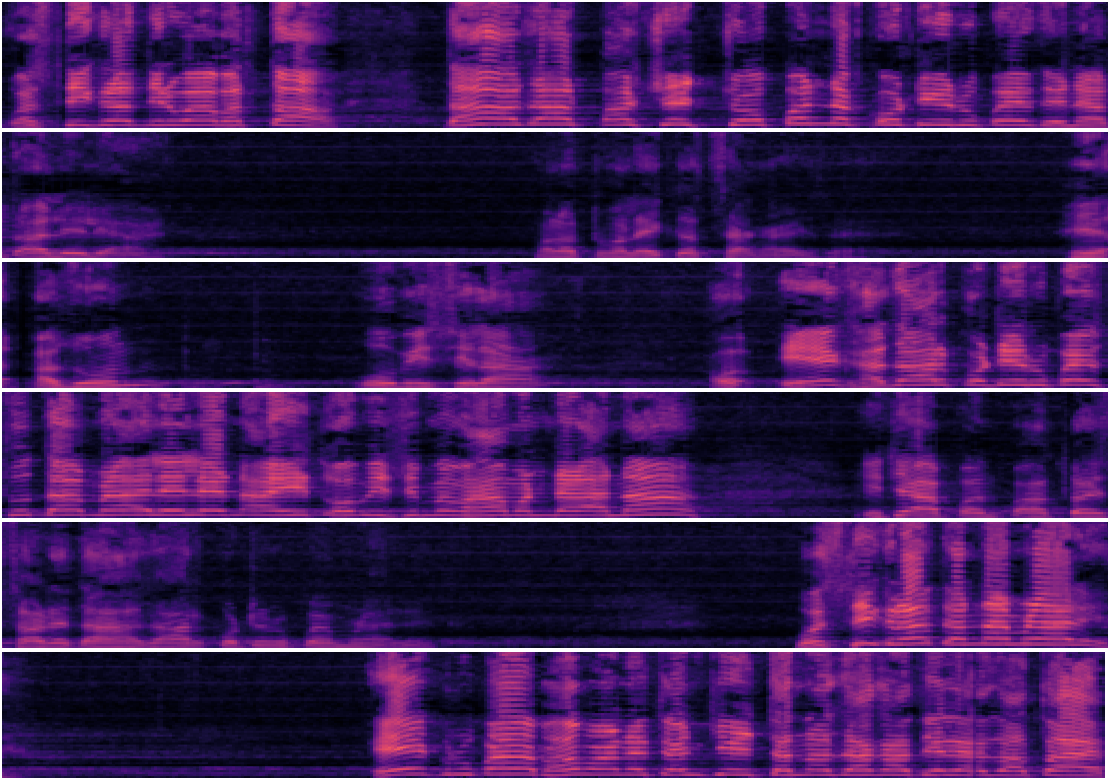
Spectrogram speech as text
वसतिगृह निर्वाह भत्ता दहा हजार पाचशे चोपन्न कोटी रुपये देण्यात आलेले आहेत. मला तुम्हाला एकच सांगायचं आहे. हे अजून ओबीसीला एक हजार कोटी रुपये सुद्धा मिळालेले नाहीत ओबीसी महामंडळांना. इथे आपण पाहतोय साडे दहा हजार कोटी रुपये मिळाले वसतिगृह त्यांना मिळाले. एक रुपया भावाने त्यांची त्यांना जागा दिल्या जात आहेत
